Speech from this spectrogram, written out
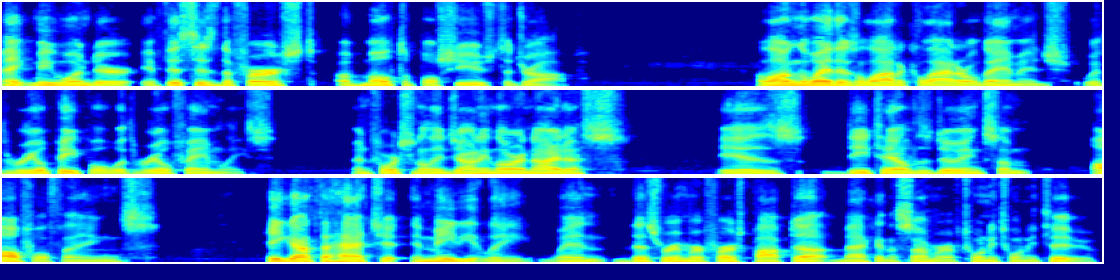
make me wonder if this is the first of multiple shoes to drop. Along the way, there's a lot of collateral damage with real people with real families. Unfortunately, Johnny Laurinaitis is detailed as doing some awful things. He got the hatchet immediately when this rumor first popped up back in the summer of 2022.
